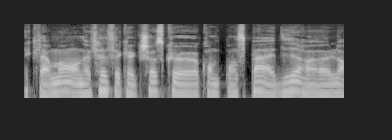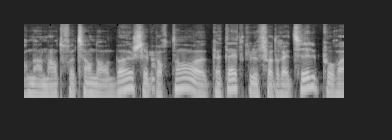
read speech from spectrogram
Et clairement, en effet, c'est quelque chose que qu'on ne pense pas à dire euh, lors d'un entretien d'embauche. Et pourtant, peut-être le faudrait-il pour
